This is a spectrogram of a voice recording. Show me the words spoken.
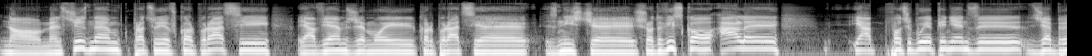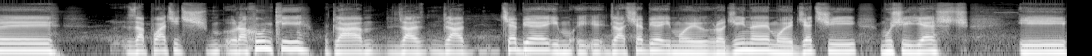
no, mężczyzną, pracuję w korporacji, ja wiem, że moja korporacja zniszczy środowisko, ale ja potrzebuję pieniędzy, żeby zapłacić rachunki dla, dla, dla ciebie i, i, dla ciebie i mojej rodziny, moje dzieci musi jeść i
